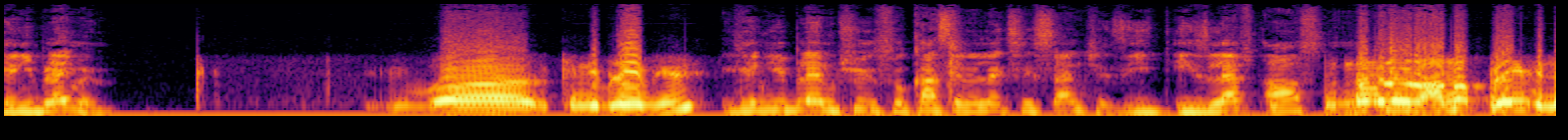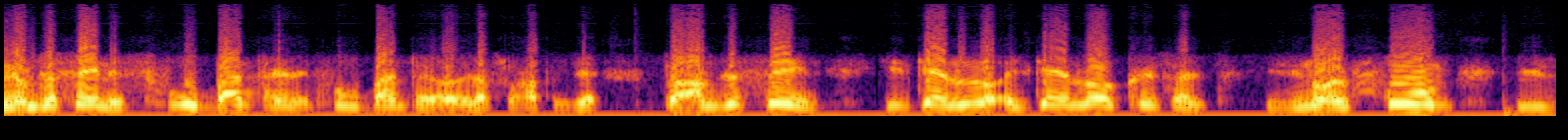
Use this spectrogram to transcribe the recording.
Can you blame him? Uh, can you blame who? Can you blame Troops for cussing Alexis Sanchez? He, he's left Arsenal. No, no, no. I'm not blaming him. I'm just saying it's full banter. Innit? It's full banter. Uh, that's what happens. Yeah. But I'm just saying he's getting a lot. He's getting a lot of criticism. He's not in form. He's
